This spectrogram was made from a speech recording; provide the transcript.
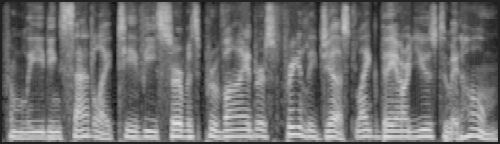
from leading satellite TV service providers freely just like they are used to at home.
